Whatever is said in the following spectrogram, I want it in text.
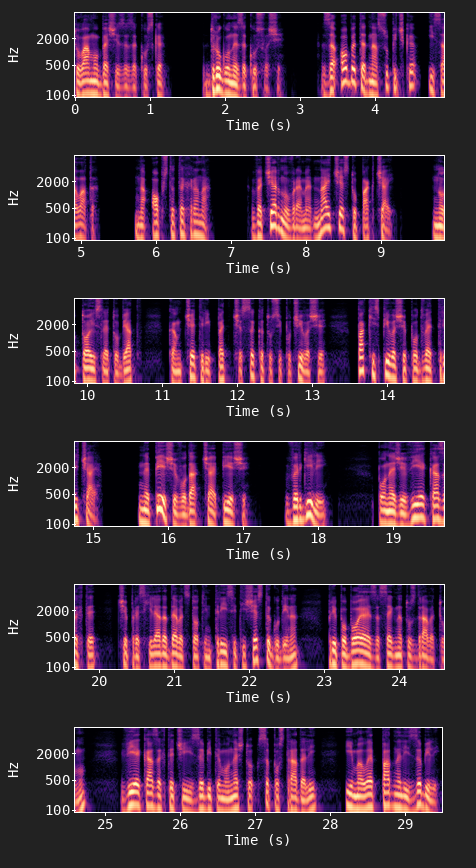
Това му беше за закуска. Друго не закусваше. За обед една супичка и салата. На общата храна. Вечерно време най-често пак чай. Но той след обяд, към 4-5 часа, като си почиваше, пак изпиваше по 2-3 чая. Не пиеше вода, чай пиеше. Вергилий, понеже вие казахте, че през 1936 година при побоя е засегнато здравето му, вие казахте, че и зъбите му нещо са пострадали, имале паднали зъби ли?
